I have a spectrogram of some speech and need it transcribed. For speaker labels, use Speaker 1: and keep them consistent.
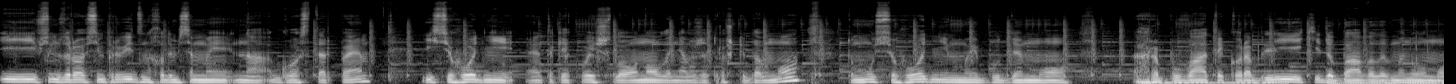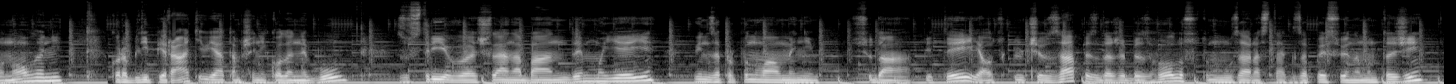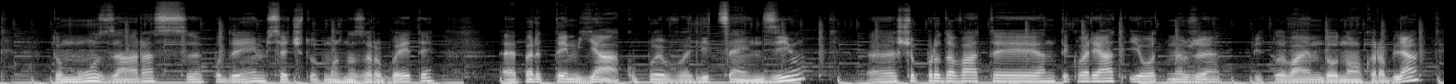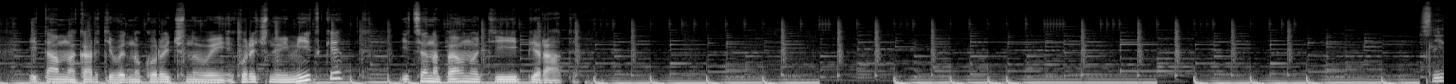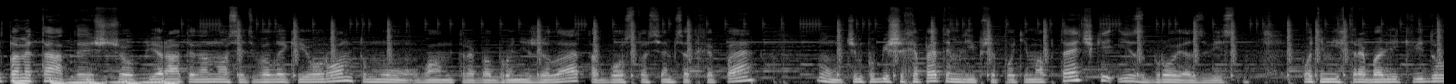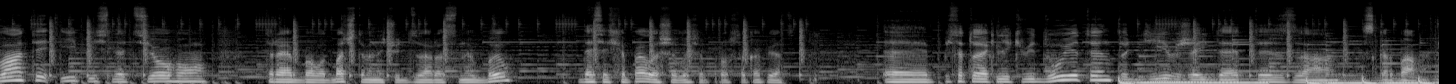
Speaker 1: І всім здорово, всім привіт! Знаходимося ми на Ghost RP. І сьогодні, е, так як вийшло оновлення вже трошки давно, тому сьогодні ми будемо грабувати кораблі, які додали в минулому оновленні. Кораблі піратів, я там ще ніколи не був. Зустрів е, члена банди моєї. Він запропонував мені сюди піти. Я от включив запис, навіть без голосу, тому зараз так записую на монтажі. Тому зараз е, подивимося, чи тут можна заробити. Е, Перед тим я купив ліцензію, е, щоб продавати антикваріат. І от ми вже підпливаємо до одного корабля. І там на карті видно коричневі, коричневі мітки. І це, напевно, ті пірати. Слід пам'ятати, що пірати наносять великий урон, тому вам треба бронежилет або 170 хп. Ну, чим побільше хп, тим ліпше. Потім аптечки і зброя, звісно. Потім їх треба ліквідувати, і після цього треба. От бачите, мене чуть зараз не вбив. 10 хп лишилося просто капець. Е, після того, як ліквідуєте, тоді вже йдете за скарбами.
